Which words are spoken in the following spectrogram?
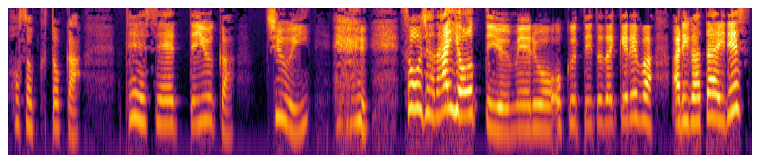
補足とか、訂正っていうか、注意？そうじゃないよっていうメールを送っていただければありがたいです。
